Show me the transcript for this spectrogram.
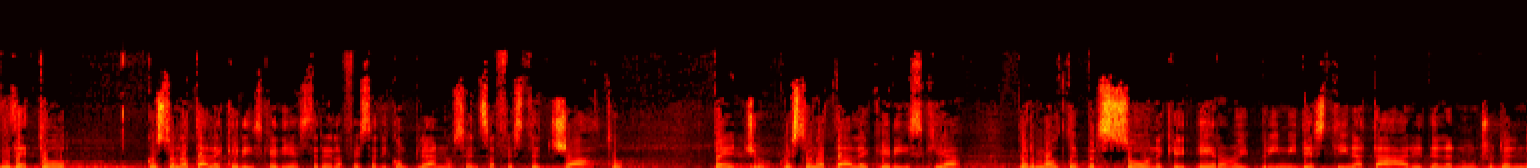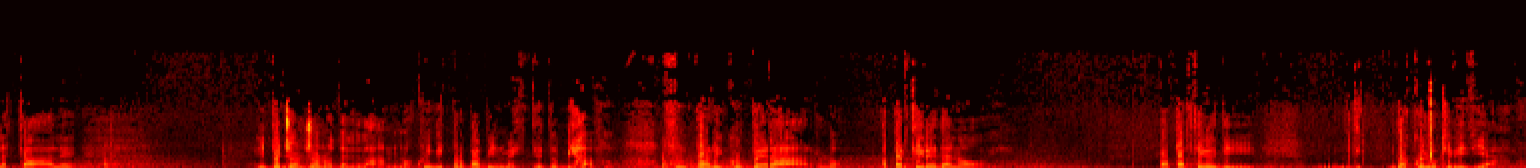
Vi ho detto questo Natale che rischia di essere la festa di compleanno senza festeggiato, peggio, questo Natale che rischia per molte persone che erano i primi destinatari dell'annuncio del Natale il peggior giorno dell'anno, quindi probabilmente dobbiamo un po' recuperarlo, a partire da noi, a partire di, di, da quello che viviamo.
